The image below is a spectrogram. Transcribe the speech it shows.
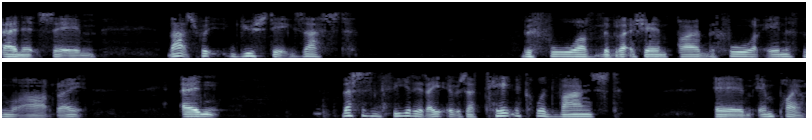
and it's um, that's what used to exist before the British Empire, before anything like that, right? And this is the theory, right? It was a technical advanced um, empire,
